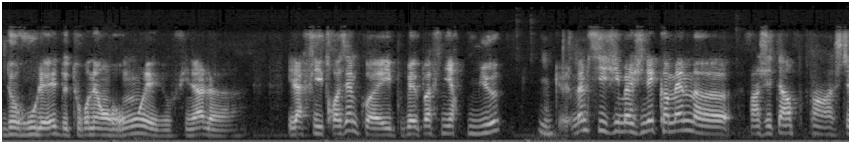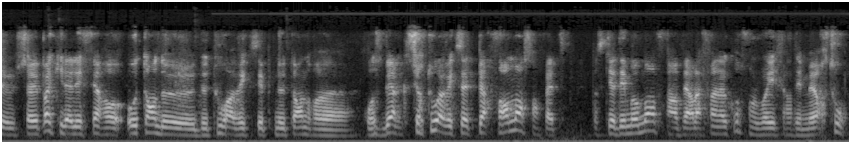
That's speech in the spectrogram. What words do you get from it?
de rouler, de tourner en rond, et au final, euh, il a fini troisième. Quoi. Il pouvait pas finir mieux. Donc, euh, même si j'imaginais quand même, euh, enfin j'étais un, peu- enfin je, je savais pas qu'il allait faire autant de, de tours avec ses pneus tendres euh, Rosberg, surtout avec cette performance en fait. Parce qu'il y a des moments, enfin vers la fin de la course, on le voyait faire des meilleurs tours.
